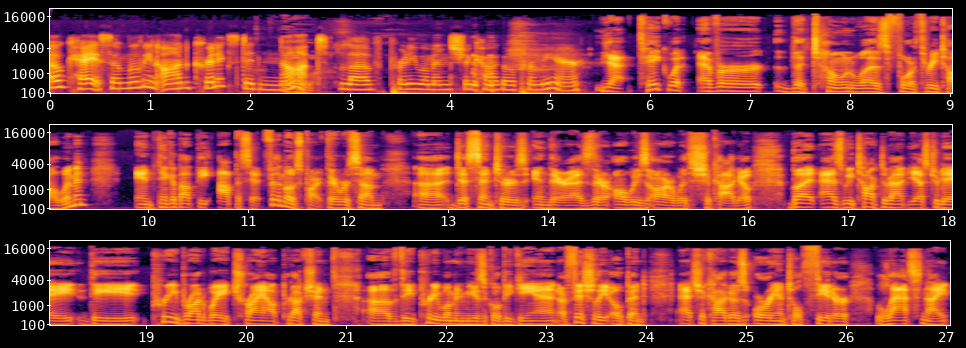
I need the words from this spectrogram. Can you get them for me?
Okay, so moving on, critics did not Ooh. love Pretty Woman's Chicago premiere. Yeah, take whatever the tone was for Three Tall Women and think about the opposite for the most part. There were some uh, dissenters in there, as there always are with Chicago. But as we talked about yesterday, the pre Broadway tryout production of the Pretty Woman musical began, officially opened at Chicago's Oriental Theater last night.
